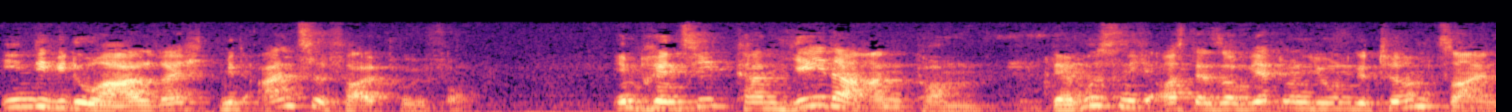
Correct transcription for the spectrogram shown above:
Individualrecht mit Einzelfallprüfung. Im Prinzip kann jeder ankommen. Der muss nicht aus der Sowjetunion getürmt sein.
